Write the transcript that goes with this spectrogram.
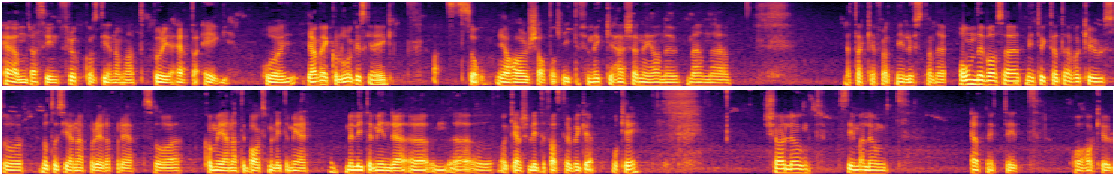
ändra sin frukost genom att börja äta ägg. Och gärna ekologiska ägg. Så, jag har tjatat lite för mycket här känner jag nu men eh, jag tackar för att ni lyssnade. Om det var så här att ni tyckte att det här var kul så låt oss gärna få reda på det. Så eh, kommer gärna tillbaks med lite mer. Med lite mindre uh, uh, och kanske lite fastare begrepp. Okej? Okay? Kör lugnt, simma lugnt, ät nyttigt och ha kul.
